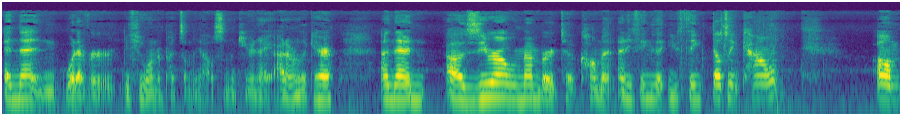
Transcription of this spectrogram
And then whatever, if you want to put something else in the Q&A, I don't really care. And then uh, zero, remember to comment anything that you think doesn't count. Um,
